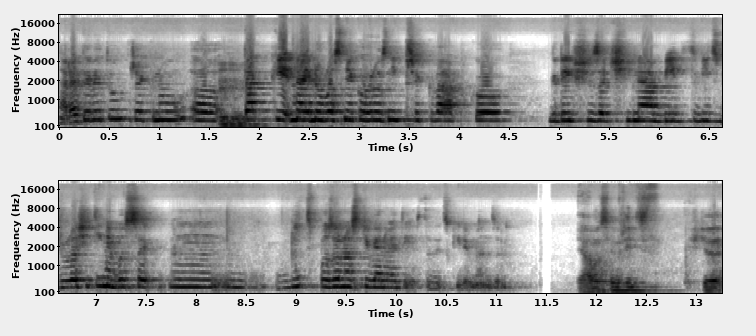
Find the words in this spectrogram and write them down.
narrativitu, řeknu, mm-hmm. tak je najednou vlastně jako hrozný překvápko, když začíná být víc důležitý, nebo se mm, víc pozornosti věnuje té estetické dimenzi. Já musím říct ještě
